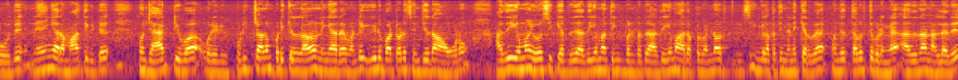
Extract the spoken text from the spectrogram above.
போகுது. நீங்கள் அதை மாற்றிக்கிட்டு கொஞ்சம் ஆக்டிவாக ஒரு எனக்கு பிடிச்சாலும் பிடிக்கலனாலும் நீங்கள் அதை வந்து ஈடுபாட்டோடு செஞ்சு தான் ஆகணும். அதிகமாக யோசிக்கிறது அதிகமாக திங்க் பண்ணுறது அதிகமாக அதை இப்போ இன்னொரு விஷயங்களை பற்றி நினைக்கிறத கொஞ்சம் தவிர்த்து விடுங்க. அதுதான் நல்லது.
